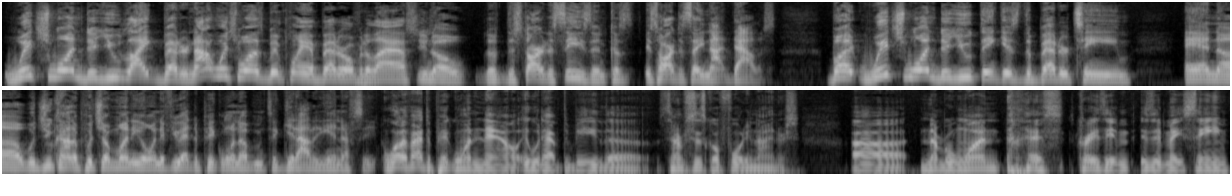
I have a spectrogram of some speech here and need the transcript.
which one do you like better? Not which one's been playing better over the last, you know, the, the start of the season, because it's hard to say not Dallas. But which one do you think is the better team? And uh, would you kind of put your money on if you had to pick one of them to get out of the NFC? Well, if I had to pick one now, it would have to be the San Francisco 49ers. Uh, number one, as crazy as it may seem,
